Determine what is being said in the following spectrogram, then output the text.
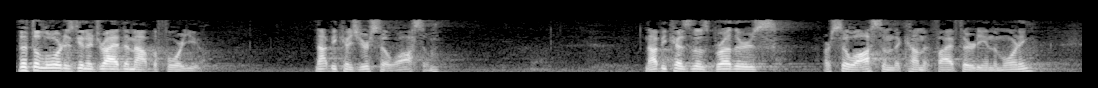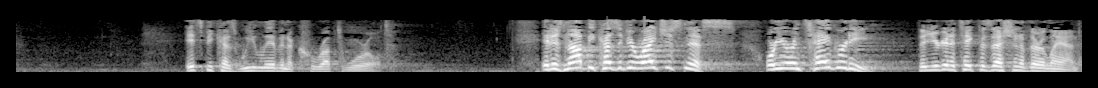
that the Lord is going to drive them out before you. Not because you're so awesome. Not because those brothers are so awesome that come at 5:30 in the morning. It's because we live in a corrupt world. It is not because of your righteousness or your integrity that you're going to take possession of their land,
